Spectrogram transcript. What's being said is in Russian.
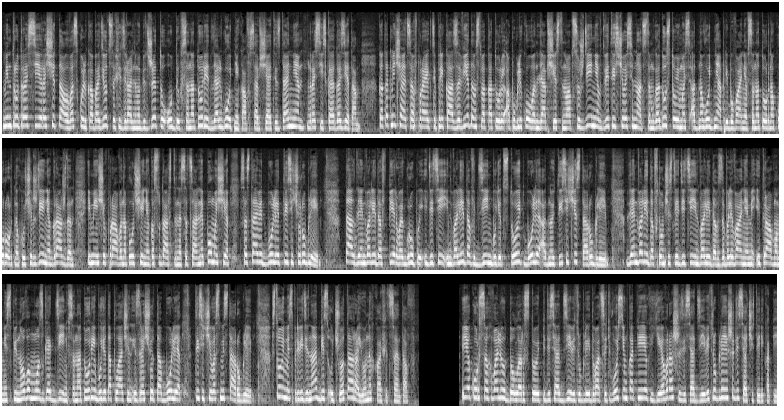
Минтруд России рассчитал, во сколько обойдется федеральному бюджету отдых в санатории для льготников, сообщает издание «Российская газета». Как отмечается в проекте приказа ведомства, который опубликован для общественного обсуждения, в 2018 году стоимость одного дня пребывания в санаторно-курортных учреждениях граждан, имеющих право на получение государственной социальной помощи, составит более тысячи рублей. Так, для инвалидов первой группы и детей-инвалидов день будет стоить более 1100 рублей. Для инвалидов, в том числе детей-инвалидов с заболеваниями и травмами спинного мозга день в санатории будет оплачен из расчета более 1800 рублей. Стоимость приведена без учета районных коэффициентов. И о курсах валют. Доллар стоит 59 рублей 28 копеек, евро 69 рублей 64 копейки.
